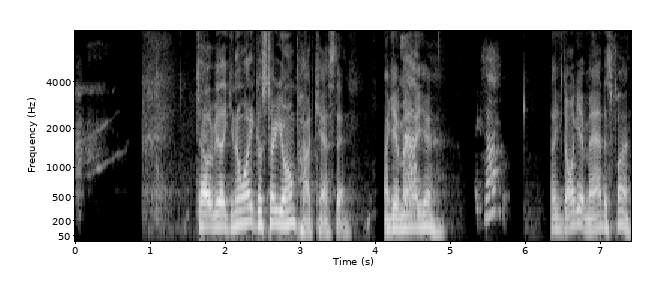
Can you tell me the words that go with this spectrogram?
Tell her to be like, you know what? Go start your own podcast then. I get mad at you. Exactly. Like, don't get mad. It's fun.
